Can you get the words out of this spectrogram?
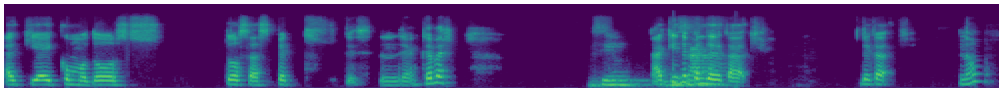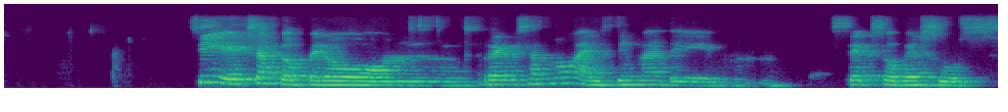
Aquí hay como dos, dos aspectos que se tendrían que ver. Sí. Aquí depende de cada quien, de cada quien, ¿no? Sí, exacto, pero mm, regresando al tema de mm, sexo versus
